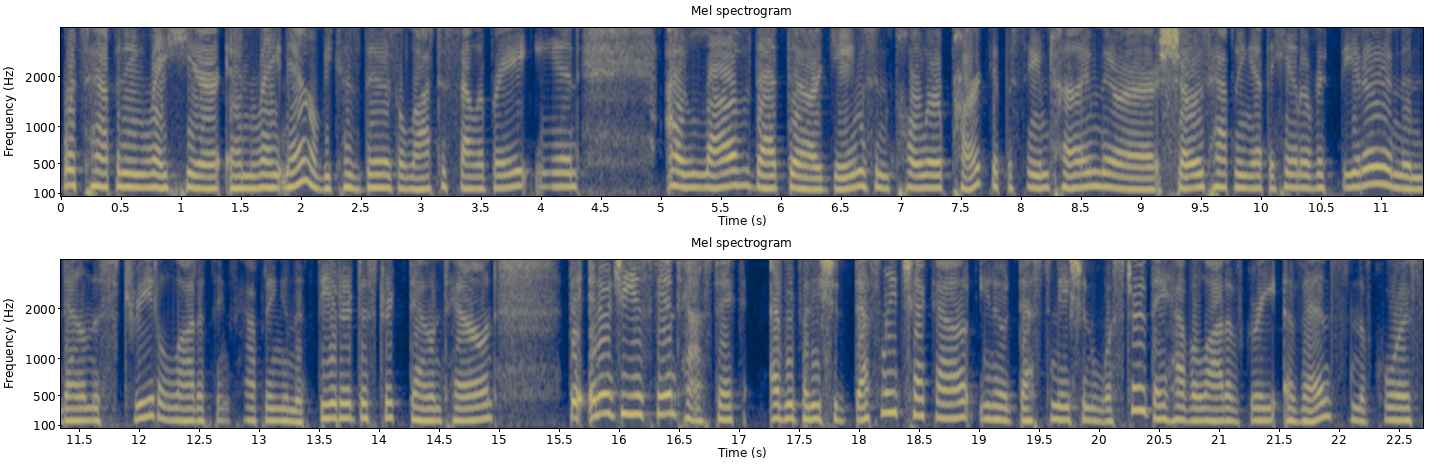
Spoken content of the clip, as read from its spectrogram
what's happening right here and right now because there's a lot to celebrate. And I love that there are games in Polar Park at the same time. There are shows happening at the Hanover Theater, and then down the street, a lot of things happening in the theater district downtown. The energy is fantastic. Everybody should definitely check out, you know, Destination Worcester. They have a lot of great events. And of course,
